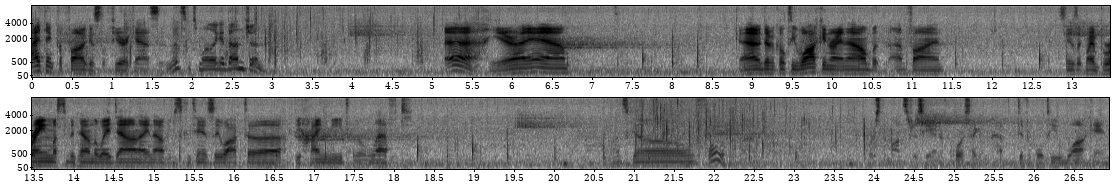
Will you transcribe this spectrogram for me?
I think the fog is sulfuric acid. And This looks more like a dungeon. Ah, here I am. I have difficulty walking right now, but I'm fine. Seems like my brain must have been hit on the way down. I now can just continuously walk to uh, behind me to the left. Let's go forward. Of course, the monster's here, and of course I can have difficulty walking.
